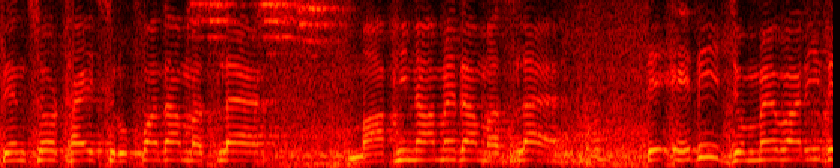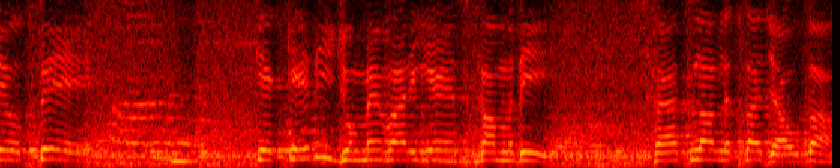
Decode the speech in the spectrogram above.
328 ਸਰੂਪਾਂ ਦਾ ਮਸਲਾ ਹੈ, ਮਾਫੀਨਾਮੇ ਦਾ ਮਸਲਾ ਹੈ, ਤੇ ਇਹਦੀ ਜ਼ਿੰਮੇਵਾਰੀ ਦੇ ਉੱਤੇ ਕਿ ਕਿਹਦੀ ਜ਼ਿੰਮੇਵਾਰੀ ਹੈ ਇਸ ਕੰਮ ਦੀ, ਫੈਸਲਾ ਲਿੱਤਾ ਜਾਊਗਾ।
